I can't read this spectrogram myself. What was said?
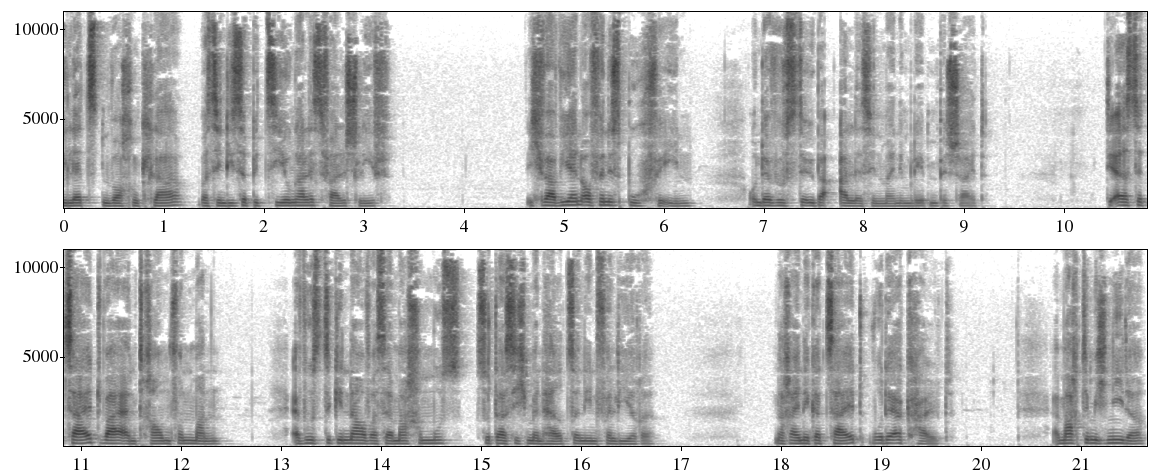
die letzten Wochen, klar, was in dieser Beziehung alles falsch lief. Ich war wie ein offenes Buch für ihn, und er wusste über alles in meinem Leben Bescheid. Die erste Zeit war er ein Traum von Mann. Er wusste genau, was er machen muss, so dass ich mein Herz an ihn verliere. Nach einiger Zeit wurde er kalt. Er machte mich nieder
